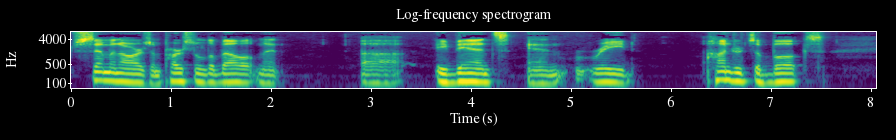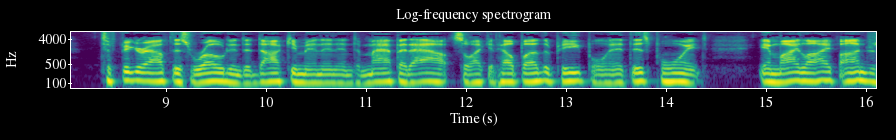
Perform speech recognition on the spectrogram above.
seminars and personal development uh, events and read hundreds of books to figure out this road and to document it and to map it out so I could help other people. And at this point in my life, I, under,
